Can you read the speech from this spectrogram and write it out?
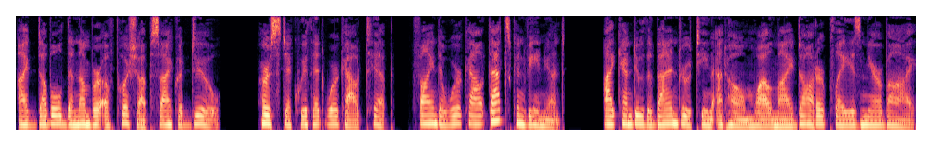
I doubled the number of push-ups I could do. Her stick with it workout tip, find a workout that's convenient. I can do the band routine at home while my daughter plays nearby.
